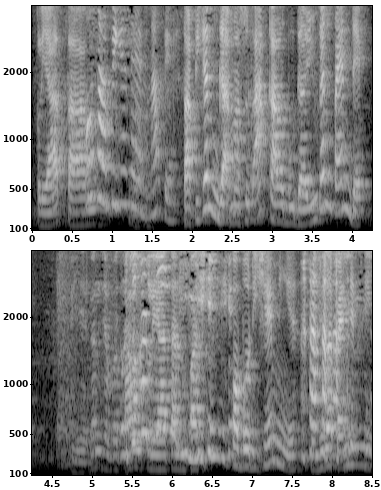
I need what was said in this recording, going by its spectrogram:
kelihatan Oh sampingnya senat ya? tapi kan nggak masuk akal budayu kan pendek Iya kan siapa Ucok tahu kan kelihatan tinggi. pas kok body shaming ya Gua juga pendek sih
